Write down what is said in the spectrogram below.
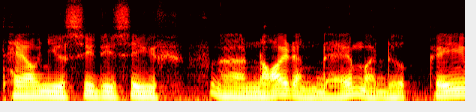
theo như CDC uh, ờ, nói rằng để mà được cái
